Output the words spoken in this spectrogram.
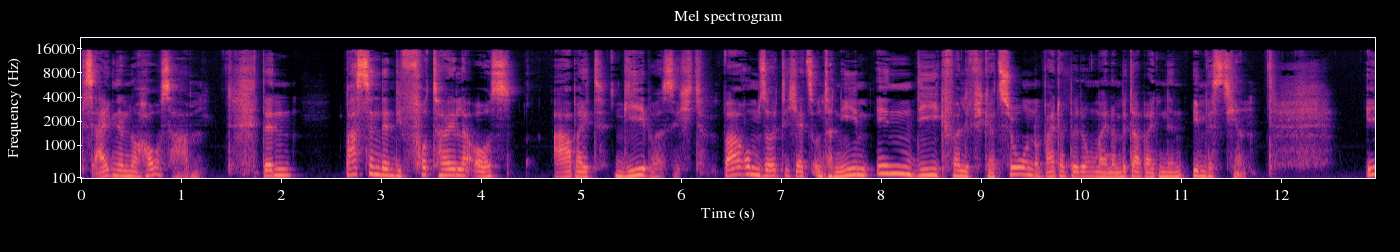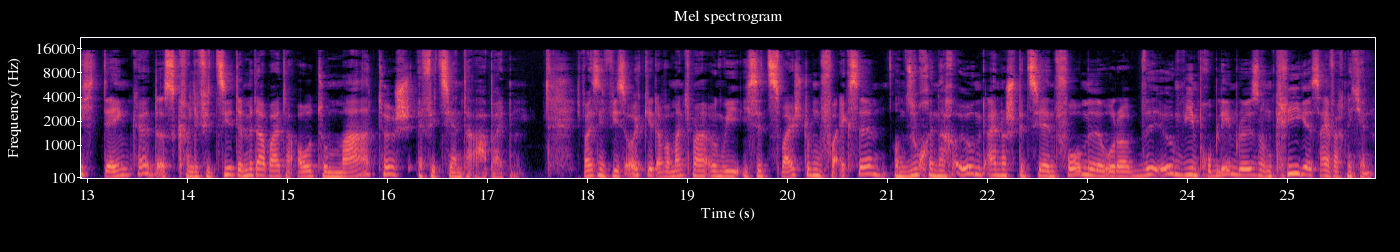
des eigenen Know-hows haben. Denn was sind denn die Vorteile aus Arbeitgebersicht? Warum sollte ich als Unternehmen in die Qualifikation und Weiterbildung meiner Mitarbeitenden investieren? Ich denke, dass qualifizierte Mitarbeiter automatisch effizienter arbeiten. Ich weiß nicht, wie es euch geht, aber manchmal irgendwie, ich sitze zwei Stunden vor Excel und suche nach irgendeiner speziellen Formel oder will irgendwie ein Problem lösen und kriege es einfach nicht hin.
